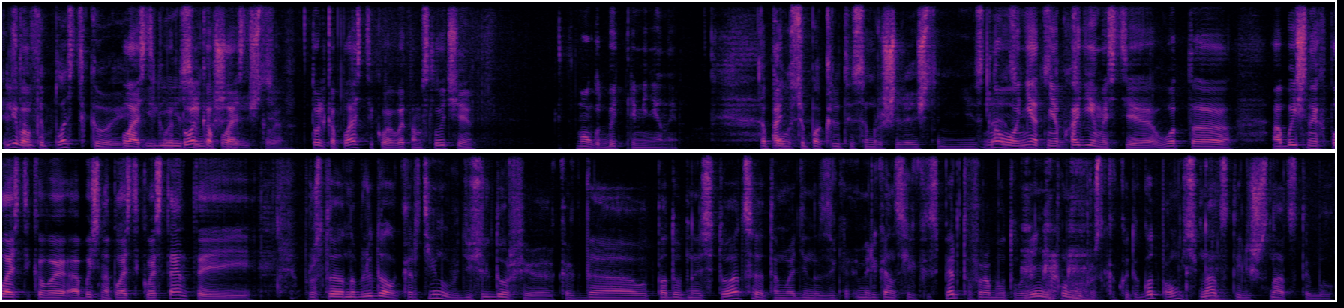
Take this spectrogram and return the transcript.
либо Стенты пластиковые? Пластиковые, только пластиковые. Только пластиковые в этом случае могут быть применены. А полностью покрытый саморасширяющийся не ставится? Ну, нет необходимости. Вот обычных пластиковые, обычно пластиковые стенты. И... Просто наблюдал картину в Дюссельдорфе, когда вот подобная ситуация, там один из американских экспертов работал, я не помню просто какой-то год, по-моему, 17 или 16 был.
